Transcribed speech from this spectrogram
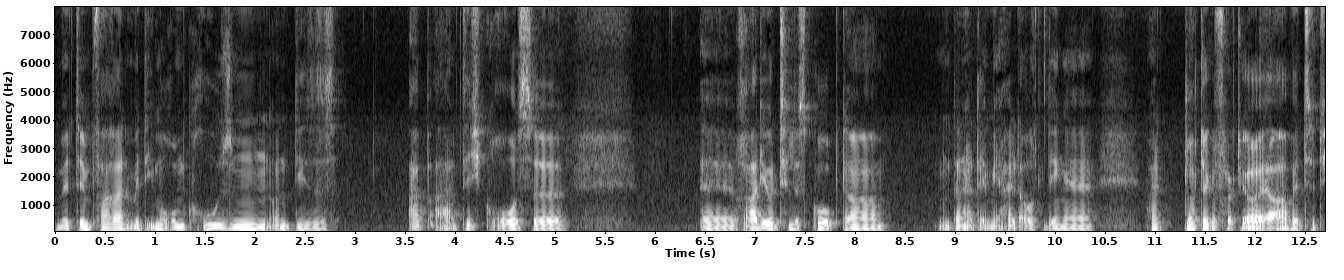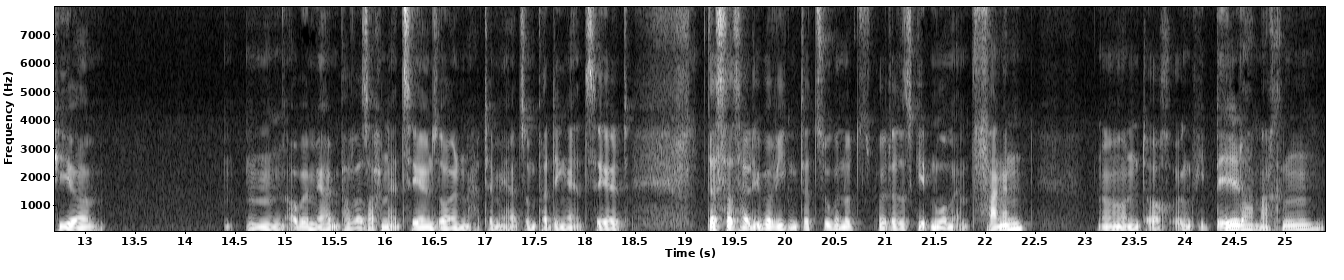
mit dem Fahrrad mit ihm rumcruisen und dieses abartig große äh, Radioteleskop da. Und dann hat er mir halt auch Dinge, halt, hat er gefragt, ja, er arbeitet hier, mh, ob er mir halt ein paar Sachen erzählen soll. Hat er mir halt so ein paar Dinge erzählt, das halt überwiegend dazu genutzt wird. Also es geht nur um Empfangen ne, und auch irgendwie Bilder machen.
